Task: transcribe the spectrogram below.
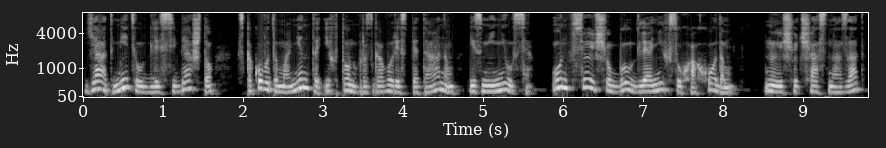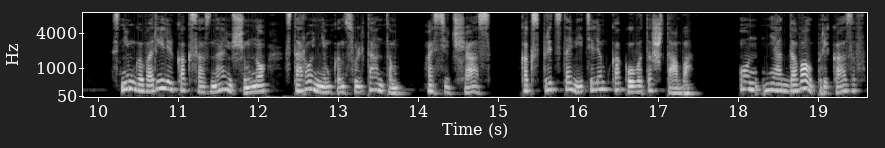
Я отметил для себя, что с какого-то момента их тон в разговоре с Петааном изменился. Он все еще был для них сухоходом, но еще час назад с ним говорили как со знающим, но сторонним консультантом, а сейчас как с представителем какого-то штаба. Он не отдавал приказов,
